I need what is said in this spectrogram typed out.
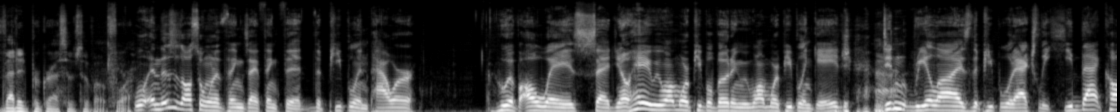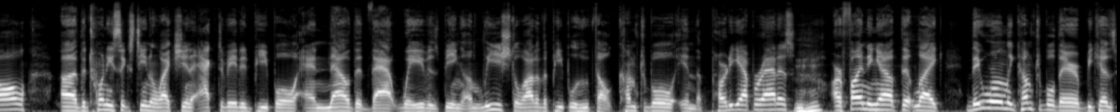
vetted progressives to vote for. Well, and this is also one of the things I think that the people in power who have always said, you know, hey, we want more people voting, we want more people engaged, yeah. didn't realize that people would actually heed that call uh, the 2016 election activated people, and now that that wave is being unleashed, a lot of the people who felt comfortable in the party apparatus mm-hmm. are finding out that like they were only comfortable there because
